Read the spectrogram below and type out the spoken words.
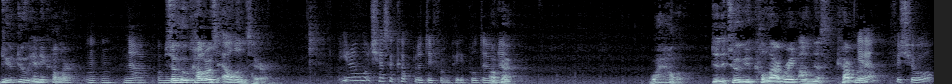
Do you do any color? No. I'm So who colors Ellen's hair? You know what? She has a couple of different people doing Okay. it. Wow. Did the two of you collaborate on this cover? Yeah, for sure.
